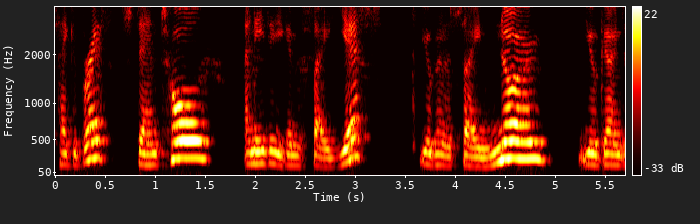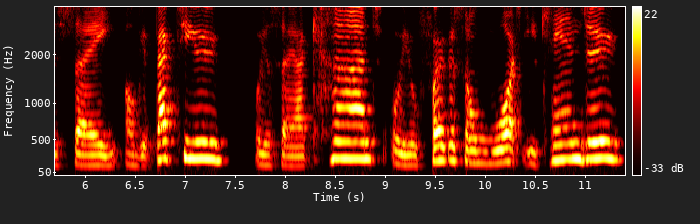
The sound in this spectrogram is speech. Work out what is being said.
Take a breath, stand tall, and either you're going to say yes, you're going to say no, you're going to say, I'll get back to you, or you'll say, I can't, or you'll focus on what you can do.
